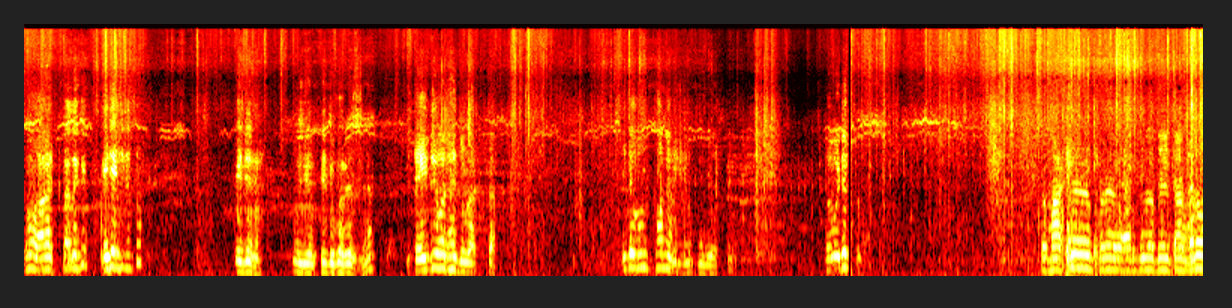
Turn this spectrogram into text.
ও আর একটা দেখি। এই যে এইটা তো এই যে না ওই যে রয়েছে না? এই যে বোধ হয় জোড়া একটা এটা কোন কোনে তো ওইটা তো। মাসে এক দেয় তারপরেও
